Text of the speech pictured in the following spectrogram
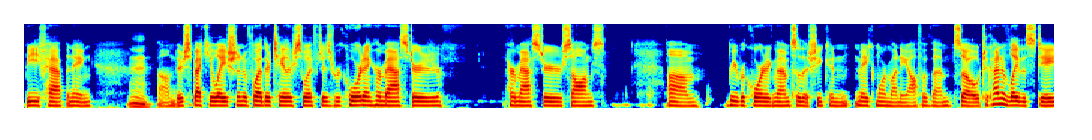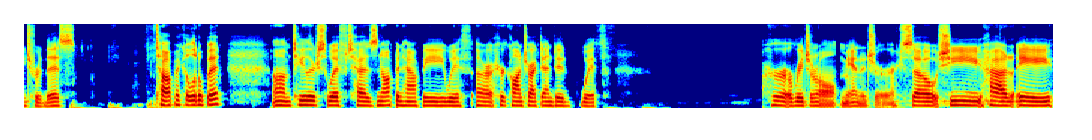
beef happening. Mm. Um, there's speculation of whether Taylor Swift is recording her master her master songs, um, re-recording them so that she can make more money off of them. So to kind of lay the stage for this topic a little bit, um, Taylor Swift has not been happy with uh, her contract ended with her original manager. So she had a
